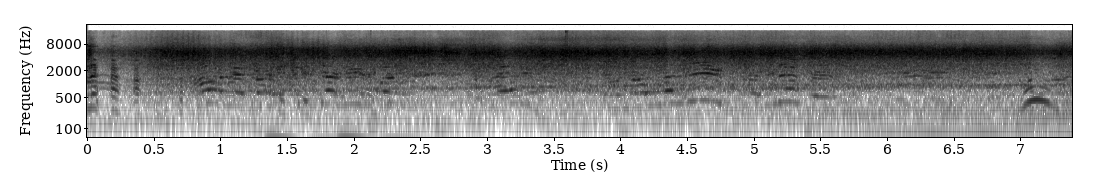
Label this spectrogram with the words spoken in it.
No. Woo.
